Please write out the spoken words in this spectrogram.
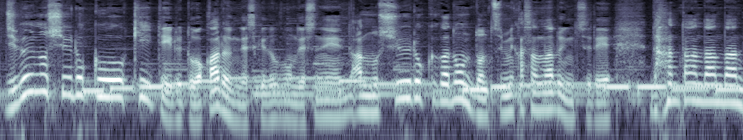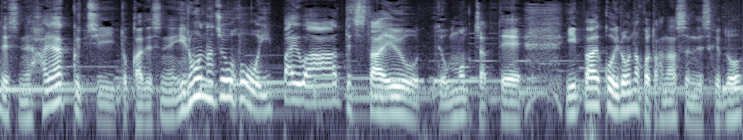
自分の収録を聞いているとわかるんですけどもですね、あの収録がどんどん積み重なるにつれ、だんだんだんだんですね、早口とかですね、いろんな情報をいっぱいわーって伝えようって思っちゃって、いっぱいこういろんなこと話すんですけど、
